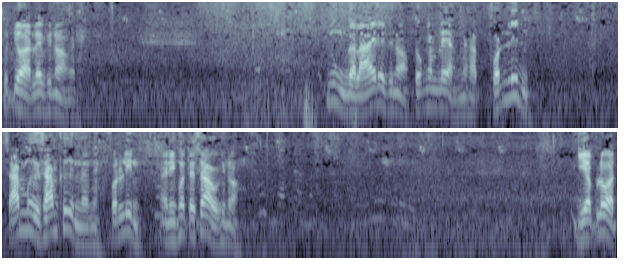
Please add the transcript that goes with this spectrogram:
สุดยอดเลยพี่น้องกัน ยุ่งกับหลายเลยพี่น้องตกย่ำแรงนะครับฝนลิ่นสามมือสามคืนเลยนี่ฝนลิ่น อันนี้พอแต่เศร้าพี่น้องเหยียบรถ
